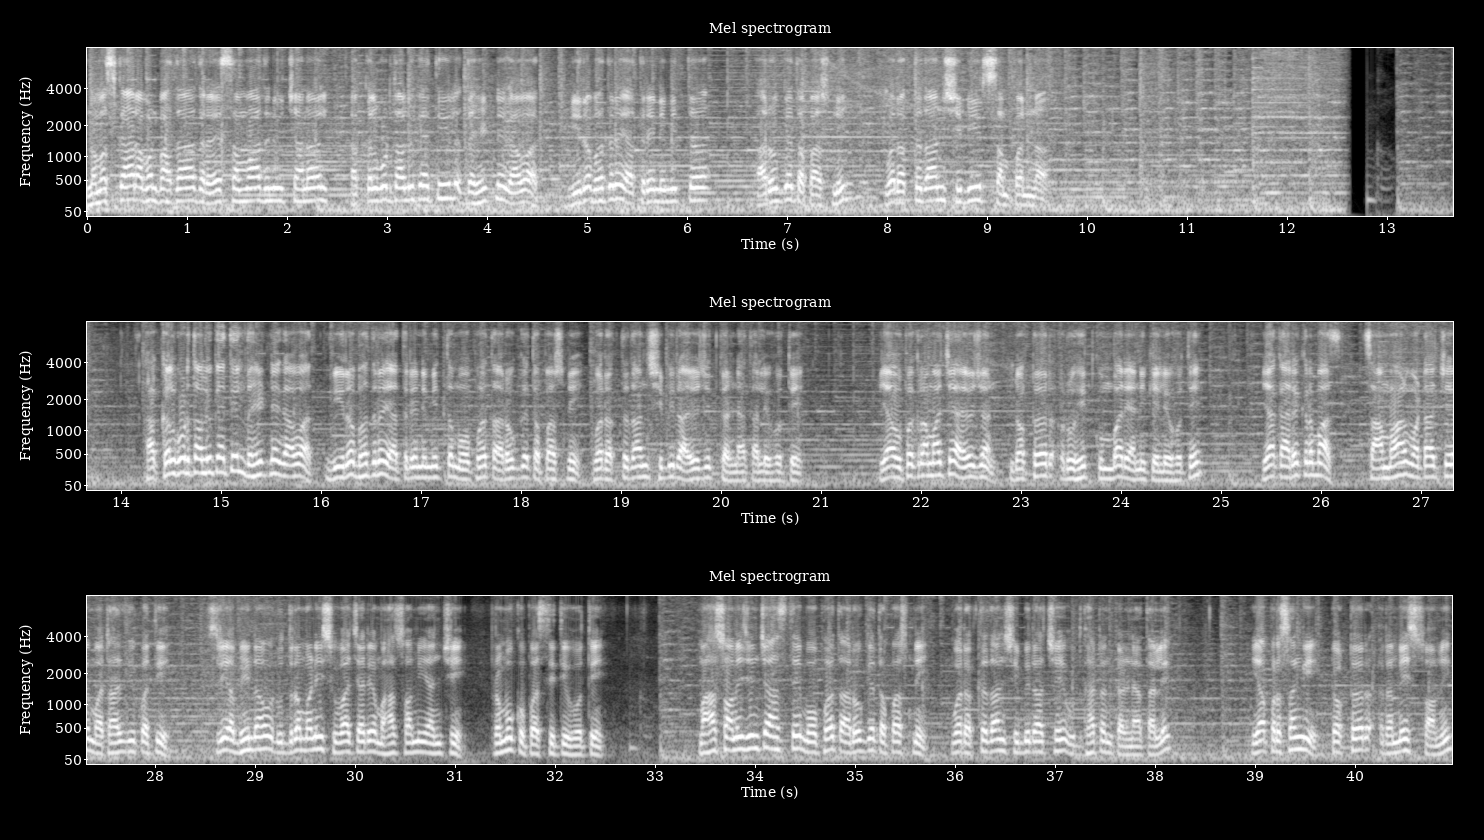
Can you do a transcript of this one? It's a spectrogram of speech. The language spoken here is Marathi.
नमस्कार आपण पाहतात रयत संवाद न्यूज चॅनल अक्कलकोट तालुक्यातील दहिटणे गावात वीरभद्र यात्रेनिमित्त आरोग्य तपासणी व रक्तदान शिबिर संपन्न. अक्कलकोट तालुक्यातील दहिटणे गावात वीरभद्र यात्रेनिमित्त मोफत आरोग्य तपासणी व रक्तदान शिबिर आयोजित करण्यात आले होते. या उपक्रमाचे आयोजन डॉक्टर रोहित कुंभार यांनी केले होते. या कार्यक्रमास सांभाळ मठाचे मठाधिपती श्री अभिनव रुद्रमणी शिवाचार्य महास्वामी यांची प्रमुख उपस्थिती होती. महास्वामीजींच्या हस्ते मोफत आरोग्य तपासणी व रक्तदान शिबिराचे उद्घाटन करण्यात आले. या प्रसंगी डॉक्टर रमेश स्वामी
